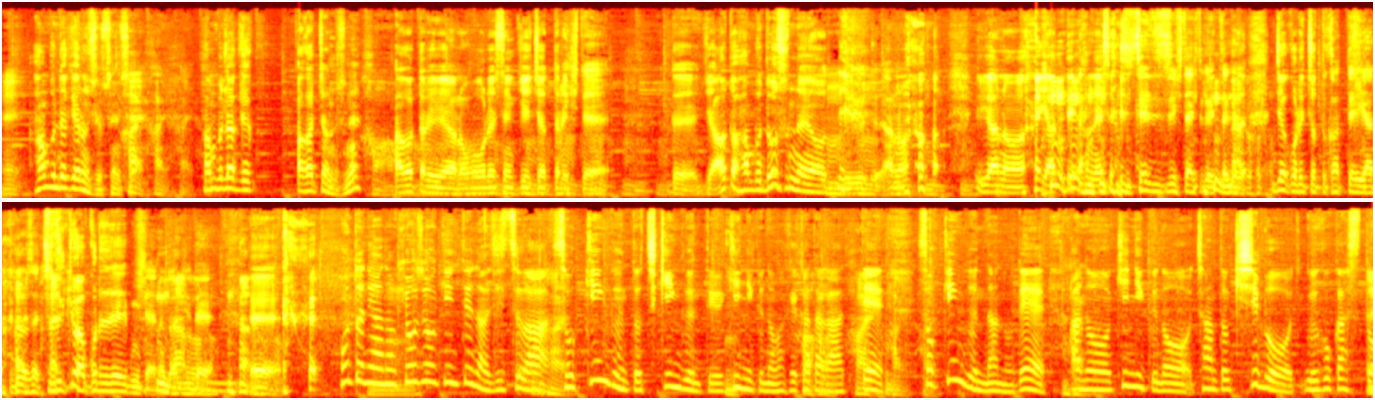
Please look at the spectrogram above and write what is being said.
ええ。半分だけやるんですよ先生、はいはいはい。半分だけ上がっちゃうんですね。はあ。上がったりあのほうれい線消えちゃったりして、でじゃああと半分どうすんのよっていう、あのいやあのやってあの、ね、施術した人が言ってたけどじゃあこれちょっと買ってやってください。続きはこれでみたいな感じで、ええ。本当にあの表情筋っていうのは実ははい。側筋群と遅筋群っていう筋肉の分け方があってはい。側筋群なのであの筋肉のちゃんと基脂部を動かすと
